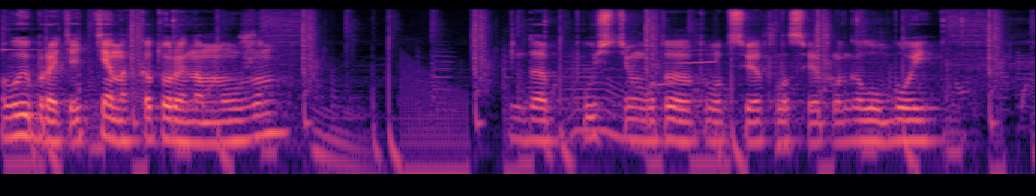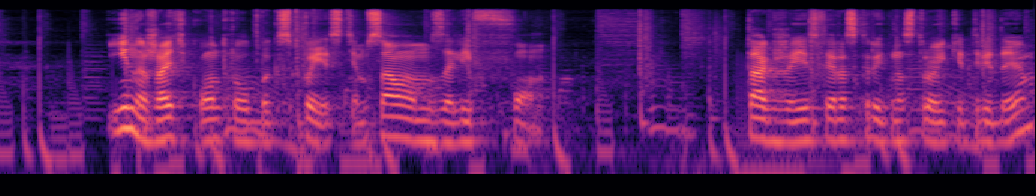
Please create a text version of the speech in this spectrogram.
выбрать оттенок, который нам нужен, допустим, вот этот вот светло-светло-голубой, и нажать Ctrl Backspace, тем самым залив фон. Также, если раскрыть настройки 3D,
